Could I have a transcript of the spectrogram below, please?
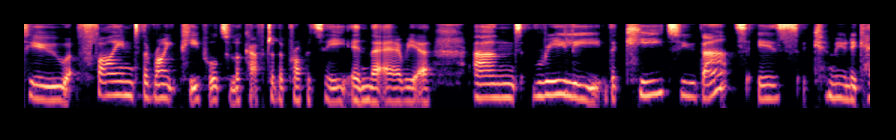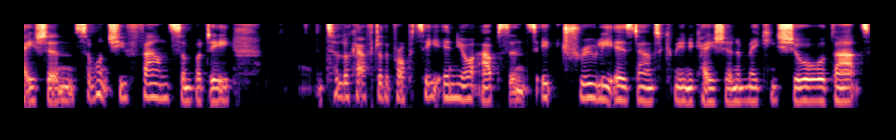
to find the right people to look after the property in the area. And really, the key to that is communication. So once you've found somebody, to look after the property in your absence, it truly is down to communication and making sure that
